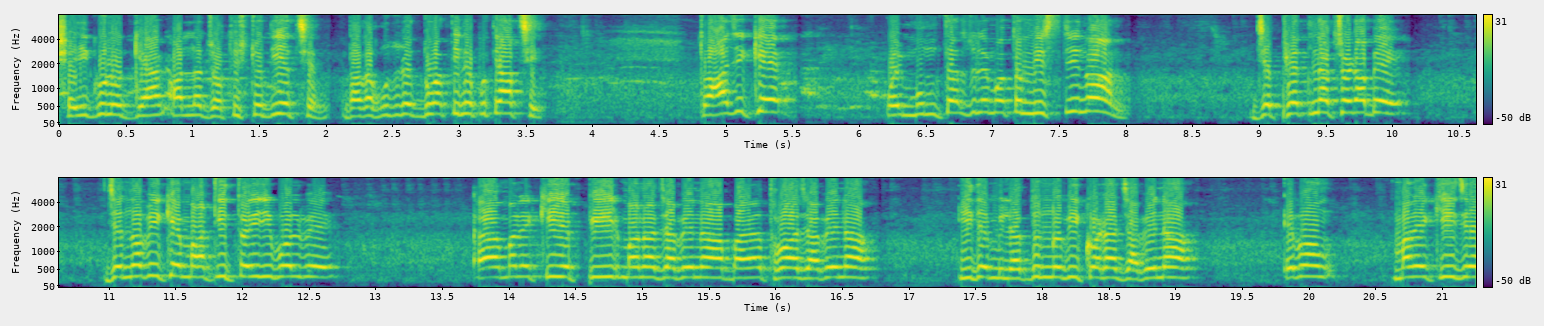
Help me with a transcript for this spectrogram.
সেইগুলো জ্ঞান আল্লাহ যথেষ্ট দিয়েছেন। দাদা হুজুরের দোয়া তিনের প্রতি আছে। তো আজকে ওই মুমতাজুলের মতো মিস্ত্রি নন, যে ফেতনা চড়াবে যে নবীকে মাটির তৈরি বলবে। মানে কি পীর মানা যাবে না, বায়াত হওয়া যাবে না, ঈদে মিলাদুলনবী করা যাবে না। এবং মানে কি যে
